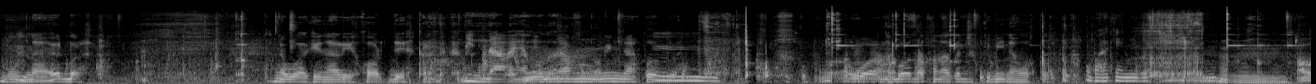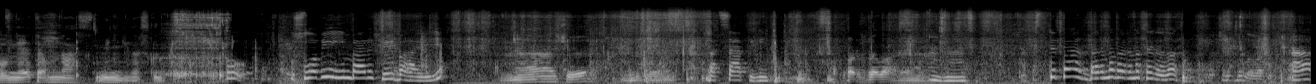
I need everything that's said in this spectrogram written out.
Mun boda kana kajik mina waqt. Уба кені де. Ол не. Условия им бары бағай. Stefan, barma barma sen olur. Aa,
